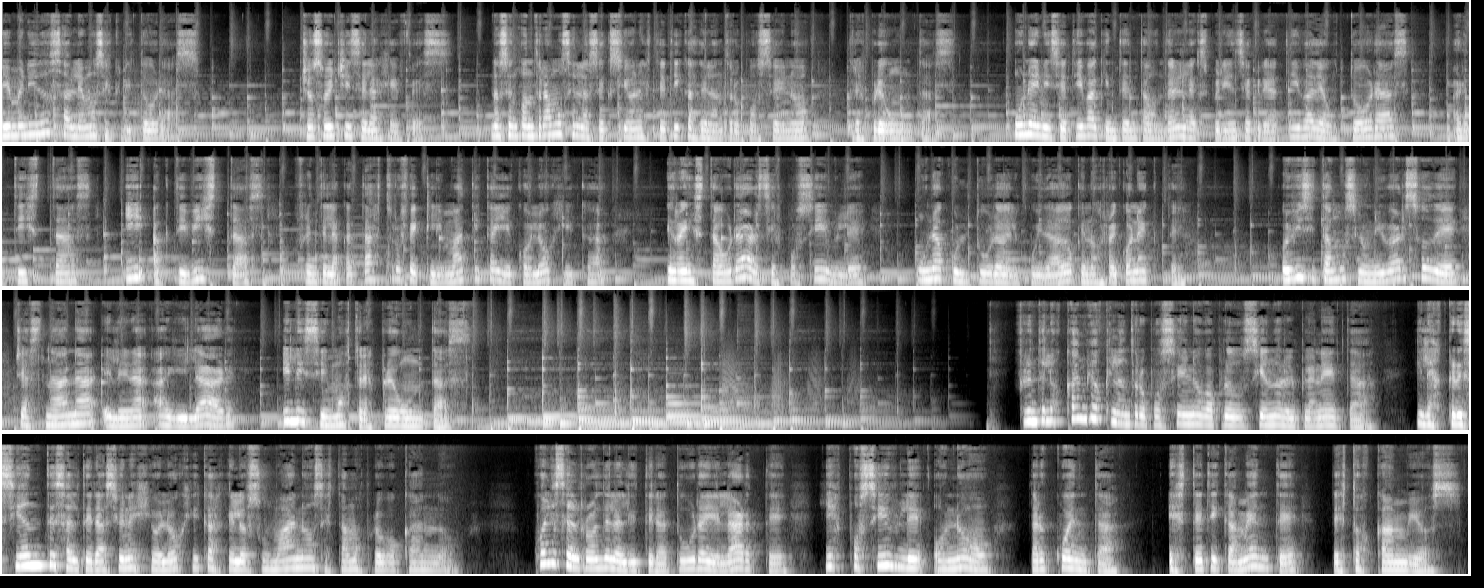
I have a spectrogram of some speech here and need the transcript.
Bienvenidos a Hablemos Escritoras. Yo soy Gisela Jefes. Nos encontramos en la sección Estéticas del Antropoceno Tres Preguntas, una iniciativa que intenta ahondar en la experiencia creativa de autoras, artistas y activistas frente a la catástrofe climática y ecológica y reinstaurar, si es posible, una cultura del cuidado que nos reconecte. Hoy visitamos el universo de Yasnana Elena Aguilar y le hicimos tres preguntas. Frente a los cambios que el antropoceno va produciendo en el planeta y las crecientes alteraciones geológicas que los humanos estamos provocando, ¿cuál es el rol de la literatura y el arte? ¿Y es posible o no dar cuenta estéticamente estos cambios?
